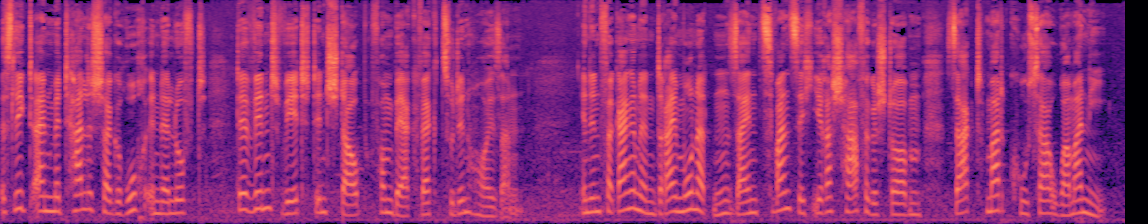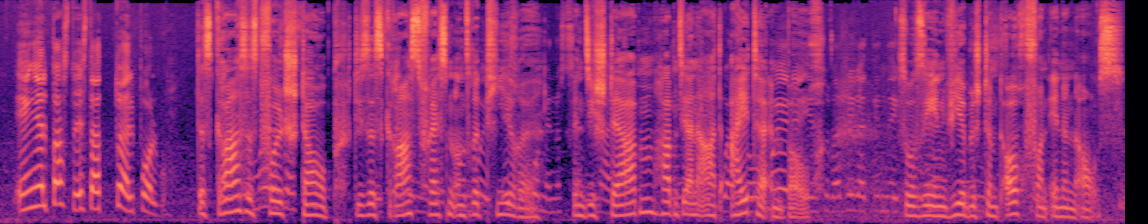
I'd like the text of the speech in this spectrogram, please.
Es liegt ein metallischer Geruch in der Luft. Der Wind weht den Staub vom Bergwerk zu den Häusern. In den vergangenen drei Monaten seien 20 ihrer Schafe gestorben, sagt Marcusa Wamani. Das Gras ist voll Staub. Dieses Gras fressen unsere Tiere. Wenn sie sterben, haben sie eine Art Eiter im Bauch. So sehen wir bestimmt auch von innen aus.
